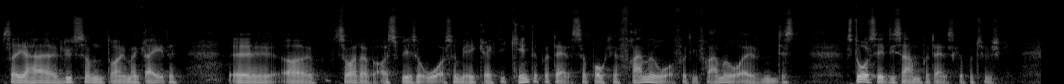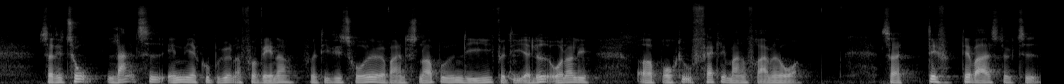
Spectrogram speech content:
Så jeg har lyttet som dronning Margrethe, øh, og så var der også visse ord, som jeg ikke rigtig kendte på dansk. Så brugte jeg fremmedord, for de fremmedord er stort set de samme på dansk og på tysk. Så det tog lang tid, inden jeg kunne begynde at få venner, fordi de troede, jeg var en snop uden lige, fordi jeg lød underlig og brugte ufattelig mange fremmede ord. Så det, det var et stykke tid,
